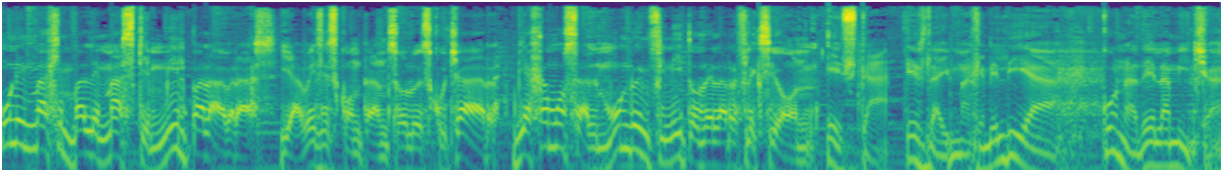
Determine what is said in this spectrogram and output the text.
Una imagen vale más que mil palabras y a veces con tan solo escuchar viajamos al mundo infinito de la reflexión. Esta es la imagen del día con Adela Micha.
